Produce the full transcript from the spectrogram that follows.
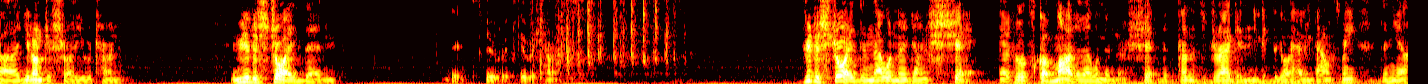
Uh, you don't destroy, you return. If you destroy it, then it, it, it returns. If you destroy it, then that wouldn't have done shit. And if it was Squamata, that wouldn't have done shit. But because it's a dragon, you get to go ahead and bounce me, then yeah,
